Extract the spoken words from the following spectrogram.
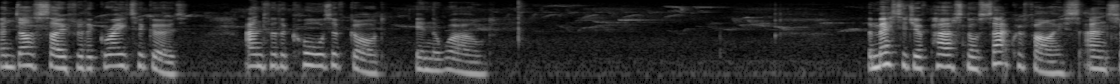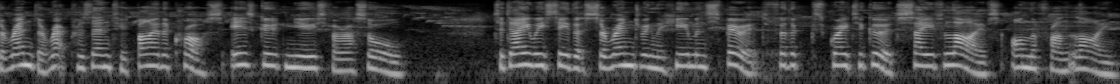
and does so for the greater good and for the cause of God in the world. The message of personal sacrifice and surrender represented by the cross is good news for us all. Today we see that surrendering the human spirit for the greater good saves lives on the front line.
